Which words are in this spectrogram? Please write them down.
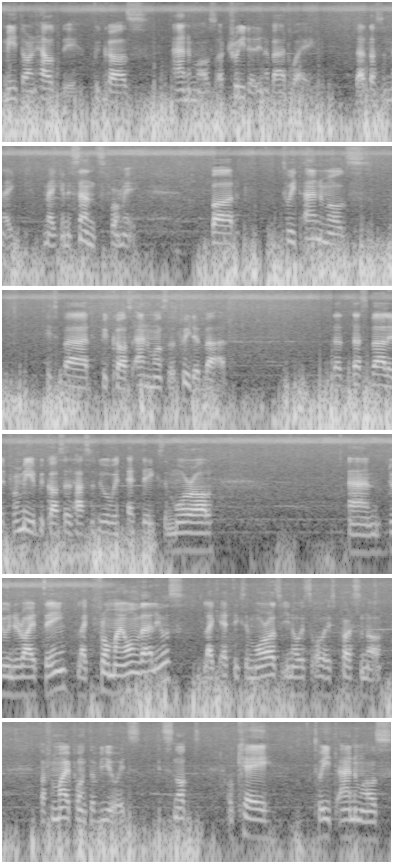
meat are unhealthy because animals are treated in a bad way. That doesn't make make any sense for me. But to eat animals is bad because animals are treated bad. That that's valid for me because it has to do with ethics and moral and doing the right thing, like from my own values, like ethics and morals. You know, it's always personal. but from my point of view it's it's not okay to eat animals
